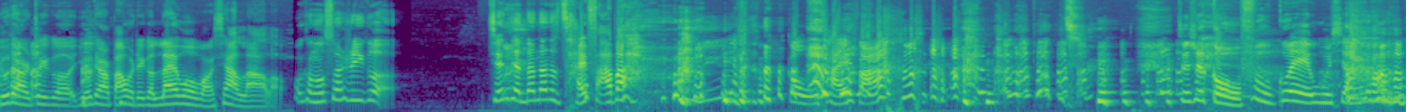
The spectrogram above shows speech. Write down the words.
有点这个，有点把我这个 level 往下拉了。我可能算是一个简简单单的财阀吧。狗财阀，真是苟富贵，勿相忘。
